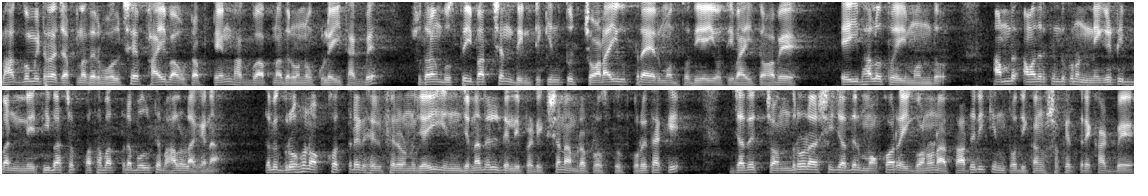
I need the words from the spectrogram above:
ভাগ্য মিটার আজ আপনাদের বলছে ফাইভ আউট অফ টেন ভাগ্য আপনাদের অনুকূলেই থাকবে। সুতরাং বুঝতেই পাচ্ছেন, দিনটি কিন্তু চড়াই উত্তরায়ের মধ্য দিয়েই অতিবাহিত হবে। এই ভালো তো এই মন্দ। আমরা আমাদের কিন্তু কোনো নেগেটিভ বা নেতিবাচক কথাবার্তা বলতে ভালো লাগে না। তবে গ্রহ নক্ষত্রের হেরফের অনুযায়ী ইন জেনারেল ডেলি প্রেডিকশন আমরা প্রস্তুত করে থাকি। যাদের চন্দ্র রাশি, যাদের মকর এই গণনা, তাদেরই কিন্তু অধিকাংশ ক্ষেত্রে খাটবে।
